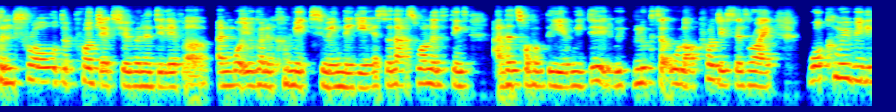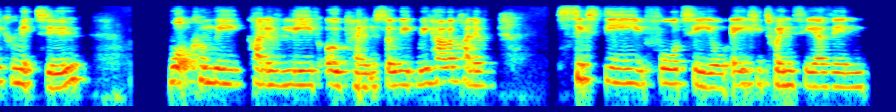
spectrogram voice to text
control the projects you're going to deliver and what you're going to commit to in the year. So that's one of the things at the top of the year we did. We looked at all our projects, said, right, what can we really commit to? What can we kind of leave open? So we, we have a kind of 60 40 or 80 20, as in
